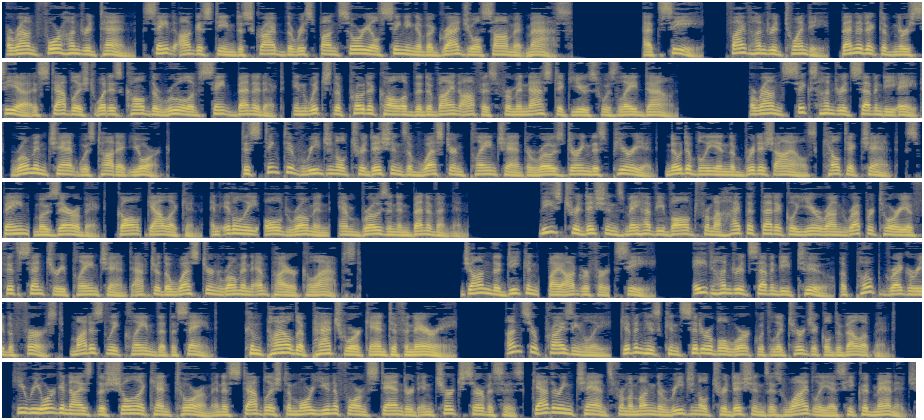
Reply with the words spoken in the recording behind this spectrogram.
Around 410, St. Augustine described the responsorial singing of a gradual psalm at Mass. At c. 520, Benedict of Nursia established what is called the Rule of Saint Benedict, in which the protocol of the divine office for monastic use was laid down. Around 678, Roman chant was taught at York. Distinctive regional traditions of Western plainchant arose during this period, notably in the British Isles Celtic chant, Spain Mozarabic, Gaul Gallican, and Italy Old Roman, Ambrosian and Beneventan. These traditions may have evolved from a hypothetical year-round repertory of 5th-century plainchant after the Western Roman Empire collapsed. John the Deacon, biographer c. 872 of Pope Gregory I, modestly claimed that the saint compiled a patchwork antiphonary Unsurprisingly, given his considerable work with liturgical development. He reorganized the Schola Cantorum and established a more uniform standard in church services, gathering chants from among the regional traditions as widely as he could manage.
